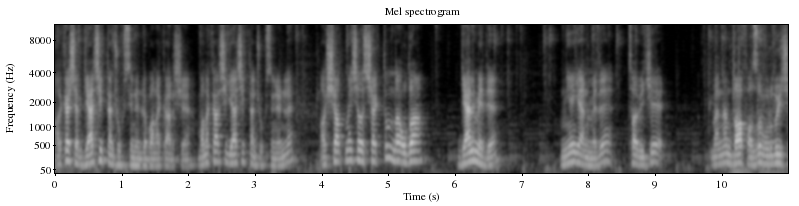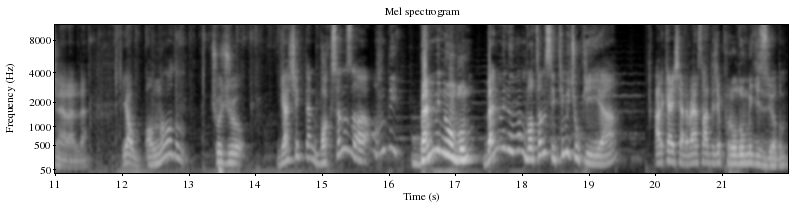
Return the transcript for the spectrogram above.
Arkadaşlar gerçekten çok sinirli bana karşı. Bana karşı gerçekten çok sinirli. Aşağı atmaya çalışacaktım da o da gelmedi. Niye gelmedi? Tabii ki benden daha fazla vurduğu için herhalde. Ya anlamadım çocuğu. Gerçekten baksanıza abi ben mi noobum? Ben mi noobum? Vatanın seti mi çok iyi ya? Arkadaşlar ben sadece proluğumu gizliyordum.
